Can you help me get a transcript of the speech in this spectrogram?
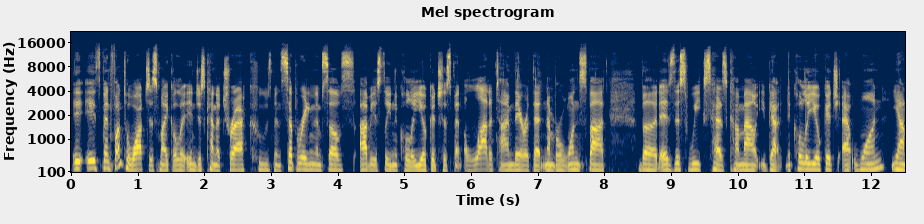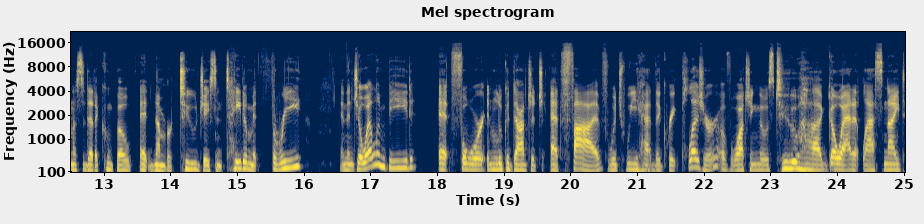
it, has been fun to watch this, Michael, and just kind of track who's been separating themselves. Obviously, Nikola Jokic has spent a lot of time there at that number one spot. But as this week's has come out, you've got Nikola Jokic at one, Giannis Antetokounmpo at number two, Jayson Tatum at three, and then Joel Embiid at four and Luka Doncic at five, which we had the great pleasure of watching those two uh, go at it last night.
